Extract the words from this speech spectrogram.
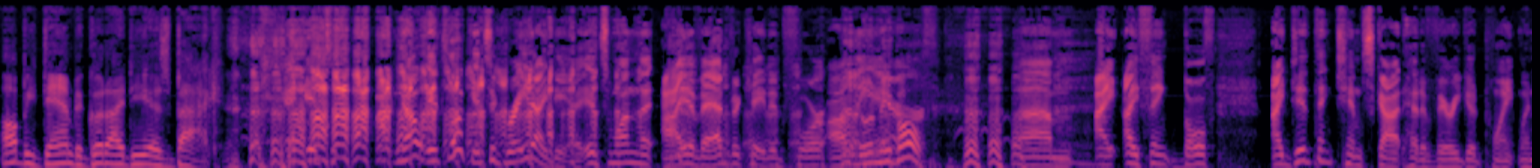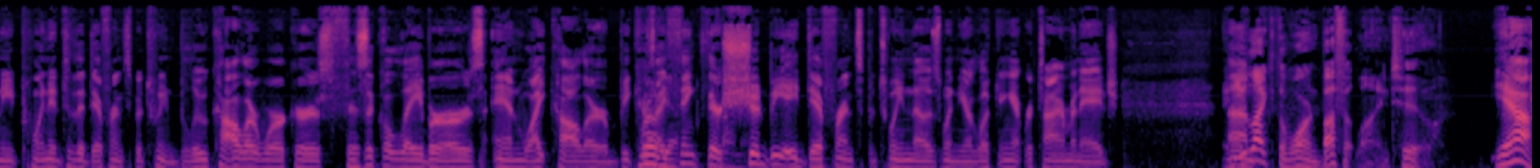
I'll be damned. A good idea is back. it's, no, it's look, it's a great idea. It's one that I have advocated for on you the and air. me both. Um, I, I think both. I did think Tim Scott had a very good point when he pointed to the difference between blue collar workers, physical laborers, and white collar, because Brilliant I think there should be a difference between those when you're looking at retirement age. And you Um, liked the Warren Buffett line too. Yeah,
